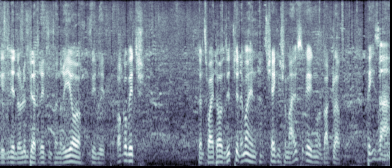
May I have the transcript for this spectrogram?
gegen den Olympiatreten von Rio, Filip Rokovic. Dann 2017 immerhin tschechische Meister gegen Václav Pesa,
